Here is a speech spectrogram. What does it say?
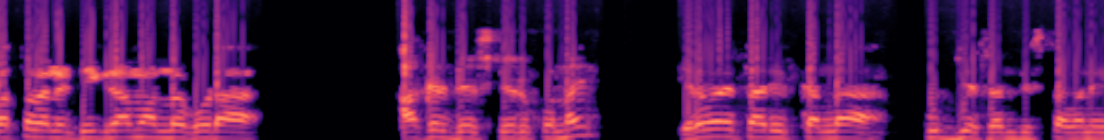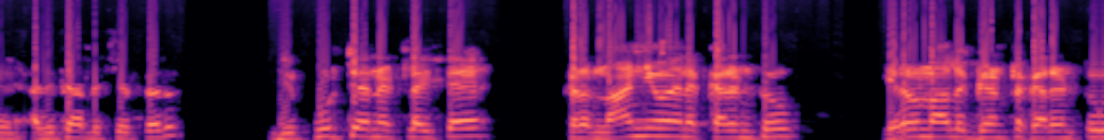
కొత్త వెల్లంటి ఈ గ్రామాల్లో కూడా ఆఖరి దశ చేరుకున్నాయి. ఇరవై తారీఖు కల్లా పూర్తి చేసి అందిస్తామని అధికారులు చెప్పారు. ఇది పూర్తి అయినట్లయితే ఇక్కడ నాణ్యమైన కరెంటు ఇరవై నాలుగు గంటల కరెంటు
